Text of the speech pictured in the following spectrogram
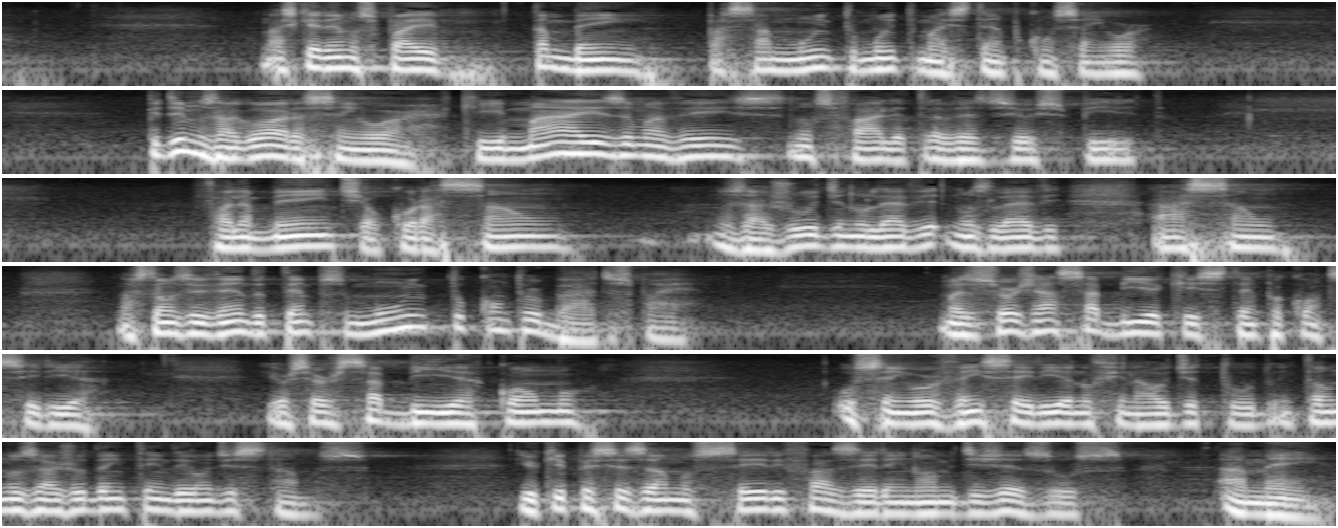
Nós queremos, Pai, também passar muito, muito mais tempo com o Senhor. Pedimos agora, Senhor, que mais uma vez nos fale através do seu Espírito. Fale a mente, ao coração, nos ajude nos leve, nos leve à ação. Nós estamos vivendo tempos muito conturbados, Pai. Mas o Senhor já sabia que esse tempo aconteceria. E o Senhor sabia como o Senhor venceria no final de tudo. Então, nos ajuda a entender onde estamos e o que precisamos ser e fazer em nome de Jesus. Amém.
